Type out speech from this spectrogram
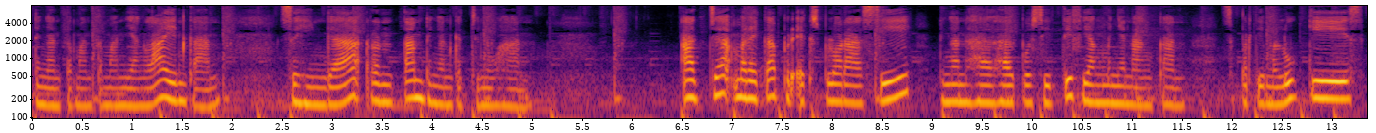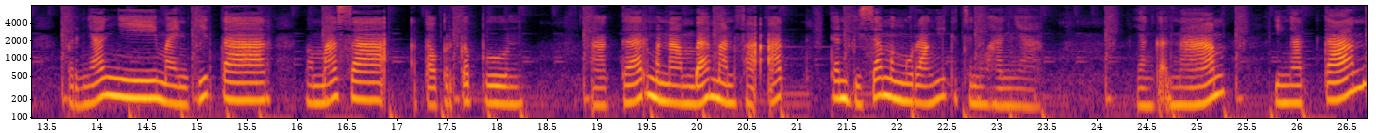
dengan teman-teman yang lain kan sehingga rentan dengan kejenuhan. Ajak mereka bereksplorasi dengan hal-hal positif yang menyenangkan seperti melukis, bernyanyi, main gitar, memasak, atau berkebun agar menambah manfaat dan bisa mengurangi kejenuhannya. Yang keenam, ingatkan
